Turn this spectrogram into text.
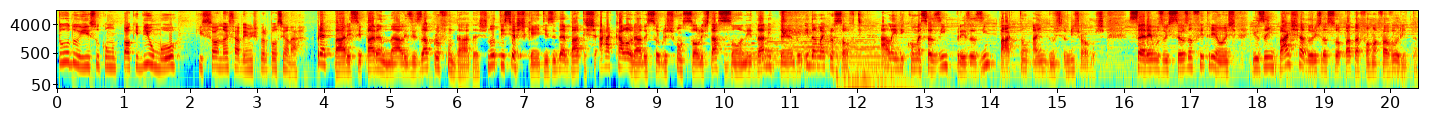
Tudo isso com um toque de humor que só nós sabemos proporcionar. Prepare-se para análises aprofundadas, notícias quentes e debates acalorados sobre os consoles da Sony, da Nintendo e da Microsoft, além de como essas empresas impactam a indústria de jogos. Seremos os seus anfitriões e os embaixadores da sua plataforma favorita.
